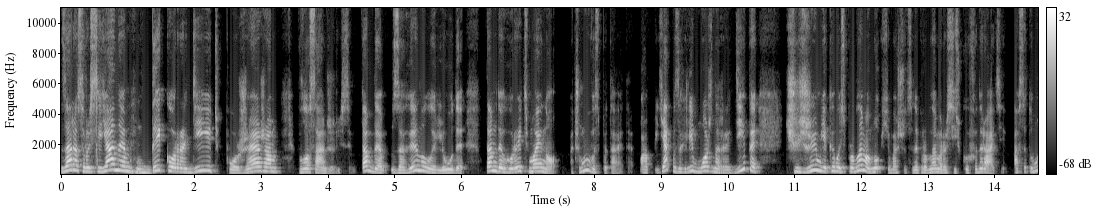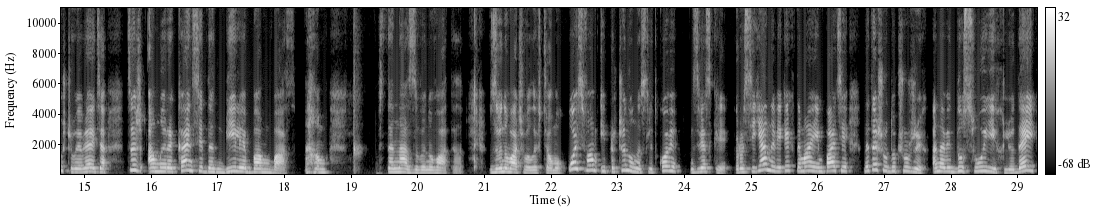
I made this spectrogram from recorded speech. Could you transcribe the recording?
Зараз росіяни дико радіють пожежам в Лос-Анджелесі, там, де загинули люди, там, де горить майно. А чому ви спитаєте? А як взагалі можна радіти чужим якимось проблемам? Ну хіба що це не проблема Російської Федерації? А все тому, що виявляється, це ж американці Данбілі Бамбас. Все нас звинуватили, звинувачували в цьому. Ось вам і причину наслідкові зв'язки. Росіяни, в яких немає емпатії не те, що до чужих, а навіть до своїх людей,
